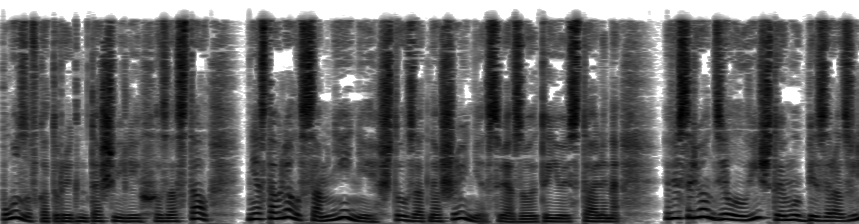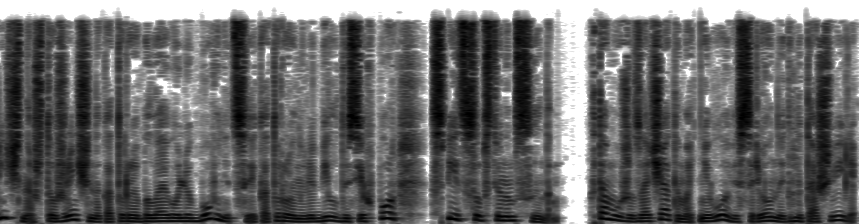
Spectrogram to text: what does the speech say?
поза, в которой Игнаташвили их застал, не оставляла сомнений, что за отношения связывают ее и Сталина, Виссарион делал вид, что ему безразлично, что женщина, которая была его любовницей и которую он любил до сих пор, спит с собственным сыном. К тому же зачатым от него Виссарион Игнаташвили.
